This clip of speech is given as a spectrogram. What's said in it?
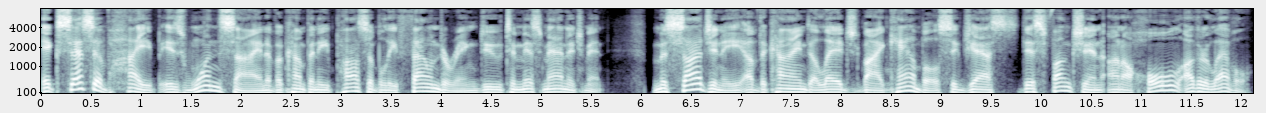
Excessive hype is one sign of a company possibly foundering due to mismanagement. Misogyny of the kind alleged by Campbell suggests dysfunction on a whole other level.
